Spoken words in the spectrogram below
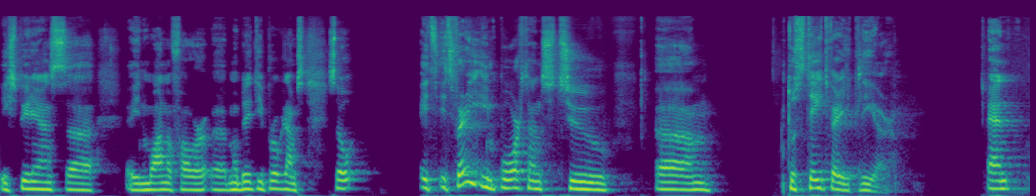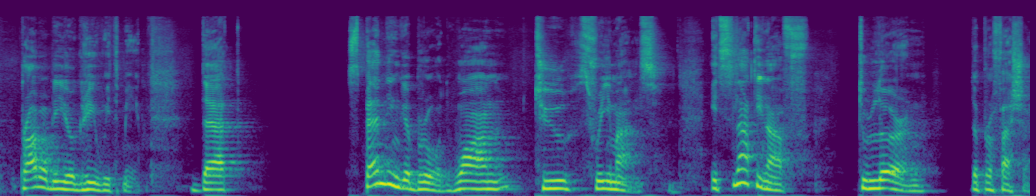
experience uh, in one of our uh, mobility programs. So it's it's very important to um, to state very clear, and probably you agree with me that spending abroad one, two, three months, it's not enough to learn the profession.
